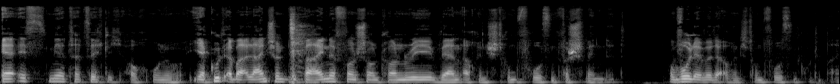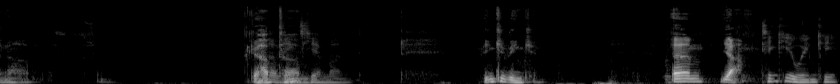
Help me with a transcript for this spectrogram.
Er ist mir tatsächlich auch ohne. Ja, gut, aber allein schon die Beine von Sean Connery werden auch in Strumpfhosen verschwendet. Obwohl er würde auch in Strumpfhosen gute Beine haben. Das ist schon gehabt haben. Jemand. Winke, winke. Ähm, ja. Tinky Winky.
